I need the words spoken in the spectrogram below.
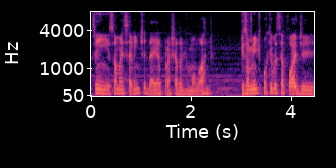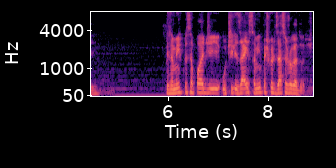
Sim, isso é uma excelente ideia pra Shadow de Lord. Principalmente porque você pode. Principalmente porque você pode utilizar isso também pra escrotizar seus jogadores.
